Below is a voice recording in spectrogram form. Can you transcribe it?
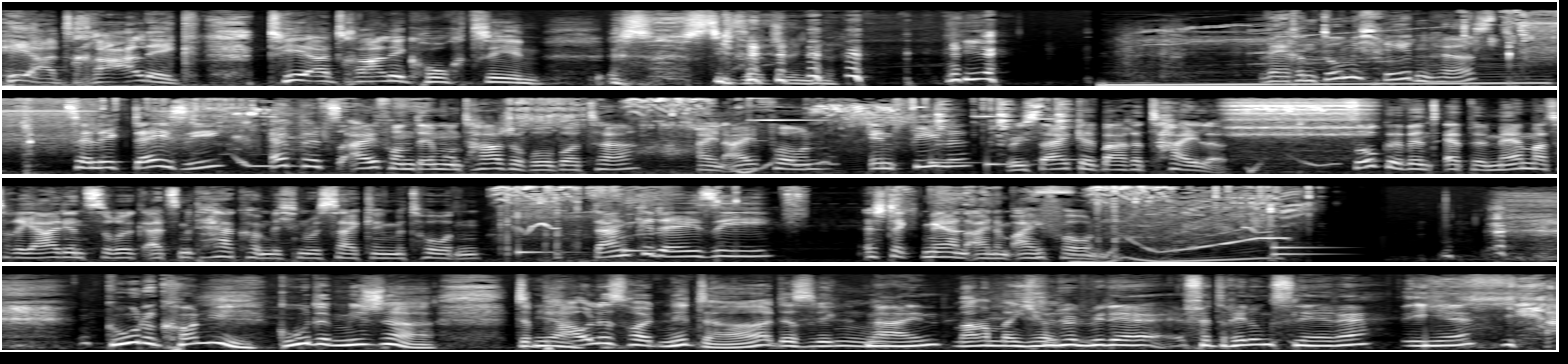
Theatralik. Theatralik hoch 10 ist, ist dieser Jingle. Während du mich reden hörst, zerlegt Daisy, Apples iPhone-Demontageroboter, ein iPhone in viele recycelbare Teile. So gewinnt Apple mehr Materialien zurück als mit herkömmlichen Recyclingmethoden. Danke, Daisy. Es steckt mehr in einem iPhone. Gute Conny. Gute Mischa. Der Ja. Paul ist heute nicht da, deswegen Nein. machen wir Ich hier. bin heute wieder Vertretungslehrer hier. ja.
